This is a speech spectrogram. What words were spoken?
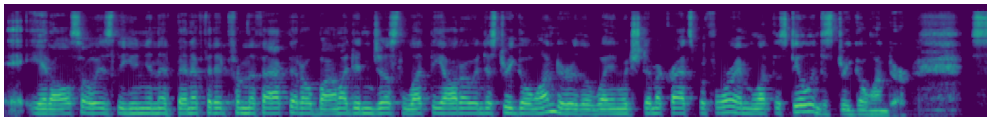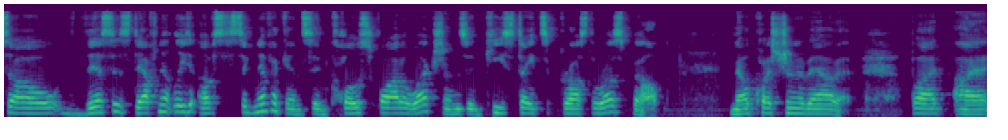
it also is the union that benefited from the fact that Obama didn't just let the auto industry go under the way in which Democrats before him let the steel industry go under. So, this is definitely of significance in close fought elections in key states across the Rust Belt. No question about it. But uh,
